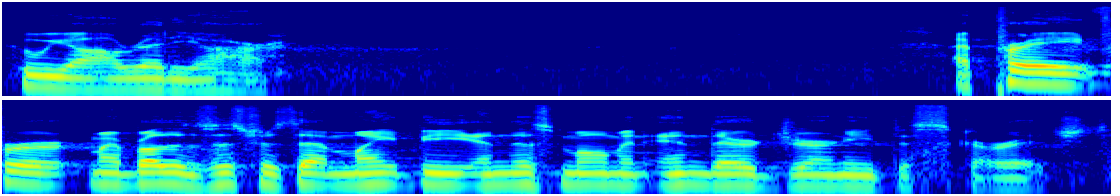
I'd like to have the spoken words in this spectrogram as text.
who we already are. I pray for my brothers and sisters that might be in this moment in their journey discouraged,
